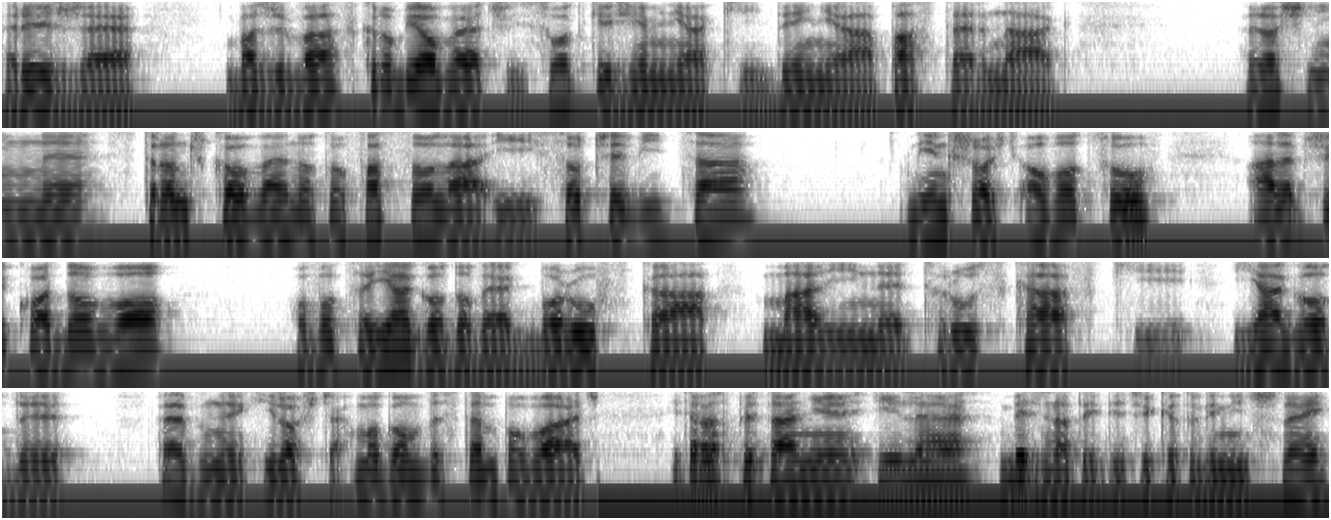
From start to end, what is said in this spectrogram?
ryże, warzywa skrobiowe, czyli słodkie ziemniaki, dynia, pasternak, rośliny strączkowe, no to fasola i soczewica, większość owoców, ale przykładowo owoce jagodowe jak borówka, maliny, truskawki, jagody w pewnych ilościach mogą występować. I teraz pytanie, ile być na tej diecie ketogenicznej?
